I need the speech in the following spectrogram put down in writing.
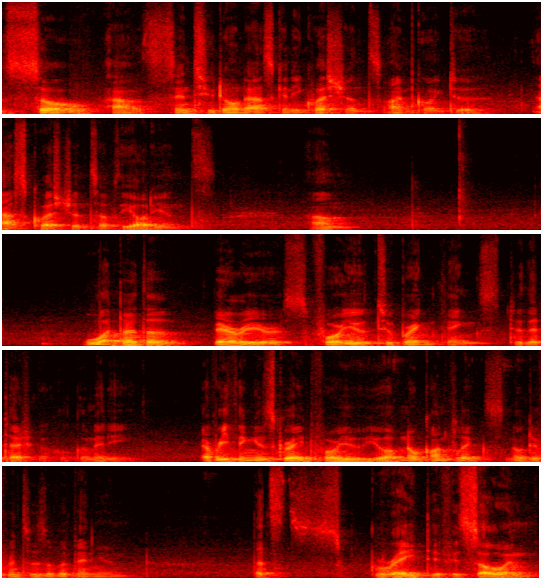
So, uh, since you don't ask any questions, I'm going to ask questions of the audience. Um, what are the barriers for you to bring things to the technical committee? Everything is great for you? You have no conflicts, no differences of opinion? That's great if it's so, and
